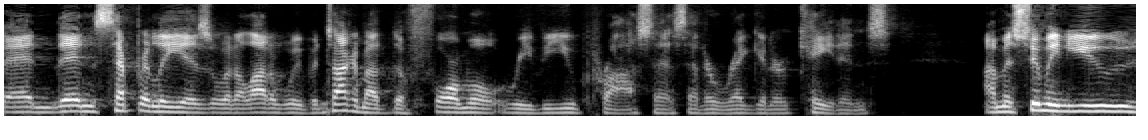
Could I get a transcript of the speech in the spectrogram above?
And then separately is what a lot of we've been talking about the formal review process at a regular cadence. I'm assuming you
